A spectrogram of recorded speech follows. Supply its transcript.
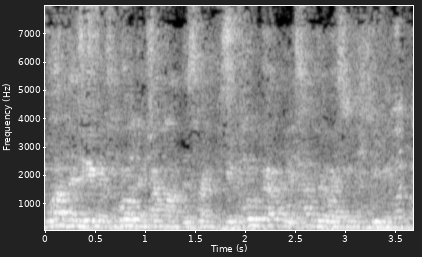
главный тренер сборной команды Санкт-Петербурга Александр Васильевич Демин.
